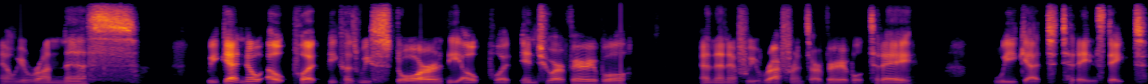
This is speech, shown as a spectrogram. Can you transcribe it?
and we run this, we get no output because we store the output into our variable. And then if we reference our variable today, we get today's date.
